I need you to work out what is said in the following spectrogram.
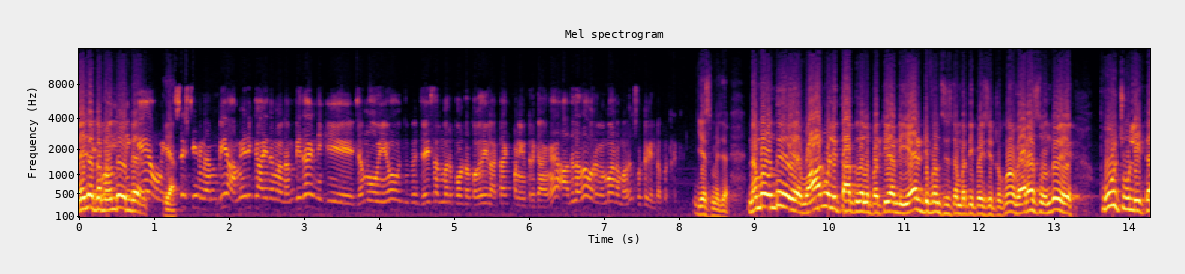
மேஜர் நம்ம வந்து இந்த இன்னைக்கே அவங்க யா F-16 நம்பி அமெரிக்க ஆயுதங்களை நம்பி தான் இன்னைக்கு ஜம்முவையும் ஜெய்சல்மர் போன்ற பகுதியில் அட்டாக் பண்ணிட்டு இருக்காங்க. அதுலதான் ஒரு விமானம் வந்து சுட்டு வீழ்த்தப்பட்டிருக்கு. எஸ் மேஜர் நம்ம வந்து வான்வழி தாக்குதல் பத்தி அந்த ஏர் டிஃபென்ஸ் சிஸ்டம் பத்தி பேசிட்டு இருக்கோம். வேற வந்து பூச் உள்ளிட்ட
